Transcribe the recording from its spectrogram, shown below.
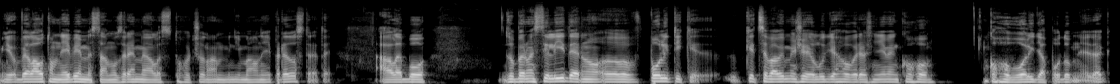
My veľa o tom nevieme samozrejme, ale z toho, čo nám minimálne je predostreté. Alebo zoberme si líder no, v politike, keď sa bavíme, že ľudia hovoria, že neviem koho koho voliť a podobne. Tak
